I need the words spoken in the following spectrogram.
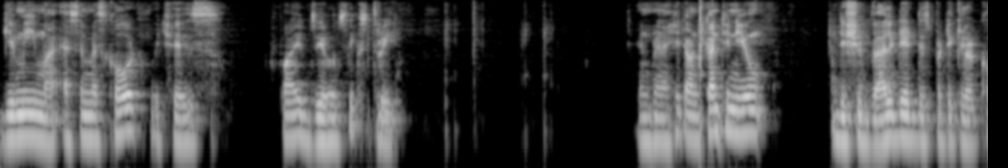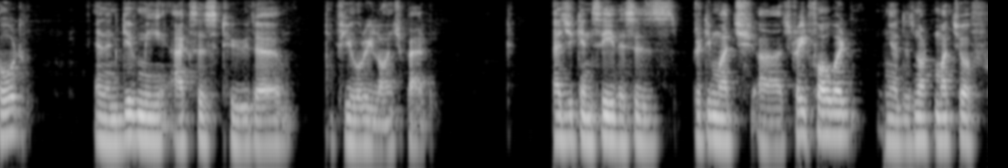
give me my SMS code, which is 5063. And when I hit on continue, this should validate this particular code and then give me access to the Fiori Launchpad as you can see, this is pretty much uh, straightforward. There's not much of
